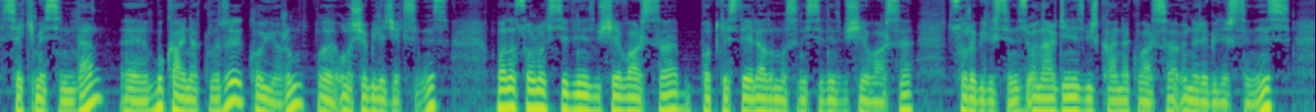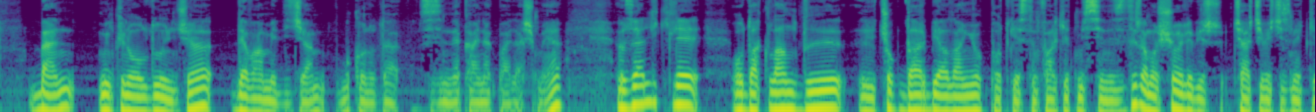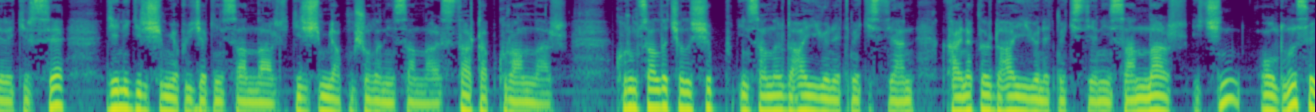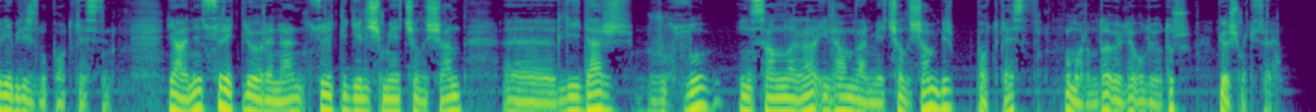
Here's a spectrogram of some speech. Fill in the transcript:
sekmesinden e, bu kaynakları koyuyorum. E, ulaşabileceksiniz. Bana sormak istediğiniz bir şey varsa, podcast'te ele alınmasını istediğiniz bir şey varsa sorabilirsiniz. Önerdiğiniz bir kaynak varsa önerebilirsiniz ben mümkün olduğunca devam edeceğim bu konuda sizinle kaynak paylaşmaya. Özellikle odaklandığı e, çok dar bir alan yok podcast'in fark etmişsinizdir ama şöyle bir çerçeve çizmek gerekirse yeni girişim yapacak insanlar, girişim yapmış olan insanlar, startup kuranlar, kurumsalda çalışıp insanları daha iyi yönetmek isteyen, kaynakları daha iyi yönetmek isteyen insanlar için olduğunu söyleyebiliriz bu podcast'in. Yani sürekli öğrenen, sürekli gelişmeye çalışan, e, lider ruhlu insanlara ilham vermeye çalışan bir podcast. Umarım da öyle oluyordur. Görüşmek üzere.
